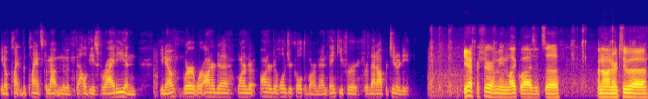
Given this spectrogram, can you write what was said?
you know plant the plants come out in the, the healthiest variety and you know, we're we're honored to honored to honored to hold your cultivar, man. Thank you for for that opportunity. Yeah, for sure. I mean, likewise, it's uh, an honor to uh,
